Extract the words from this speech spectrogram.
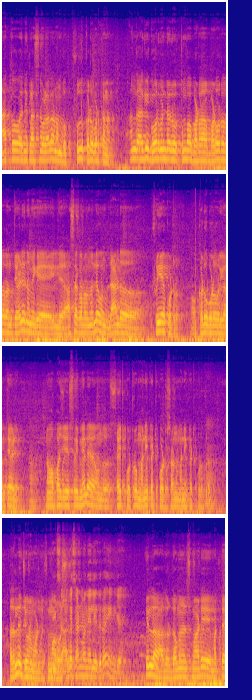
ನಾಲ್ಕು ಐದನೇ ಕ್ಲಾಸ್ನ ಒಳಗೆ ನಮ್ಮದು ಫುಲ್ ಕಡು ಬಡ್ತಾನ ಹಂಗಾಗಿ ಗೌರ್ಮೆಂಟವರು ತುಂಬ ಬಡ ಬಡವರು ಅದಾರ ಅಂತೇಳಿ ನಮಗೆ ಇಲ್ಲಿ ಆಸರೆ ಕಾಲೋನಲ್ಲಿ ಒಂದು ಲ್ಯಾಂಡ್ ಫ್ರೀಯಾಗಿ ಕೊಟ್ಟರು ಕಡು ಬಡವರಿಗೆ ಅಂತೇಳಿ. ನಮ್ಮ ಅಪ್ಪಾಜಿ ಹೆಸರಿ ಮೇಲೆ ಒಂದು ಸೈಟ್ ಕೊಟ್ಟರು ಮನೆ ಕಟ್ಟಿ ಕೊಟ್ಟರು ಸಣ್ಣ ಮನೆ ಕಟ್ಟಿ ಕೊಟ್ಟರು ಅದರಲ್ಲೇ ಜೀವನ ಮಾಡಿದ್ವಿ ಸುಮಾರು ಸಣ್ಣ ಮನೆಯಲ್ಲಿ ಇದ್ದೀರಾ ಹಿಂಗೆ? ಇಲ್ಲ ಅದು ಡೊಮಿನೆನ್ಸ್ ಮಾಡಿ ಮತ್ತೆ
